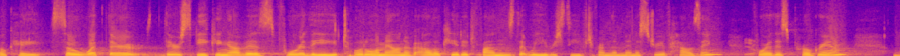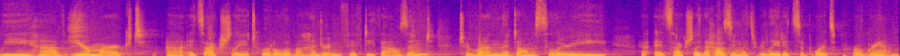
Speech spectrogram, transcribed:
Okay, so what they're, they're speaking of is for the total amount of allocated funds that we received from the Ministry of Housing Yep. for this program, we have earmarked, uh, it's actually a total of 150,000 to run the domiciliary, uh, it's actually the Housing with Related Supports program.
